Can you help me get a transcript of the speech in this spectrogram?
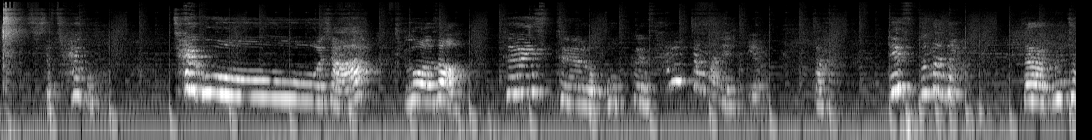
진짜 최고. 최고! 자, 누워서 트위스트로 복근 살 짝만 해줄게요. 자, 힙, 좀만 더. 자, 그렇죠.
